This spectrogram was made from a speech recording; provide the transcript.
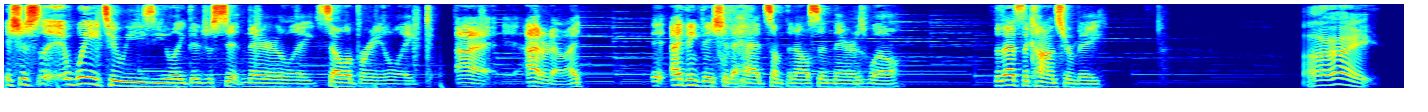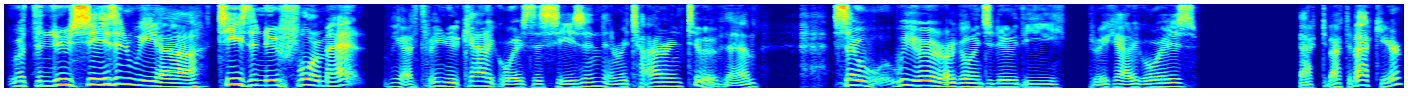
it's just uh, way too easy. Like they're just sitting there like celebrating like I I don't know. I I think they should have had something else in there as well. So that's the cons for me. All right. With the new season, we uh teased a new format. We have three new categories this season and retiring two of them. So we are going to do the three categories back to back to back here.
